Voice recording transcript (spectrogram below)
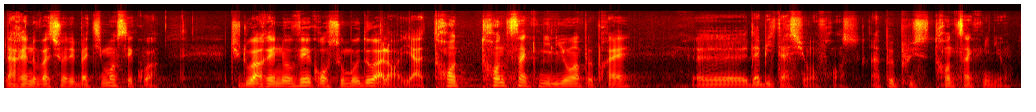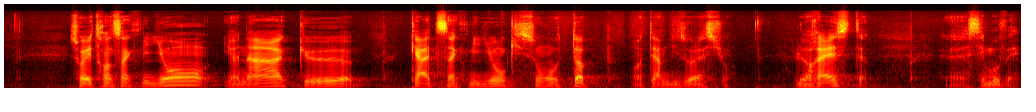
La rénovation des bâtiments, c'est quoi? Tu dois rénover, grosso modo, alors il y a 30, 35 millions à peu près euh, d'habitations en France, un peu plus, 35 millions. Sur les 35 millions, il y en a que 4-5 millions qui sont au top en termes d'isolation. Le reste, euh, c'est mauvais.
